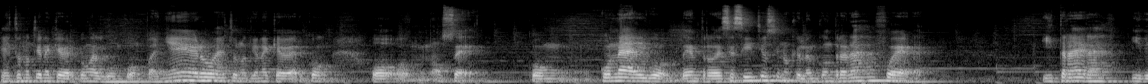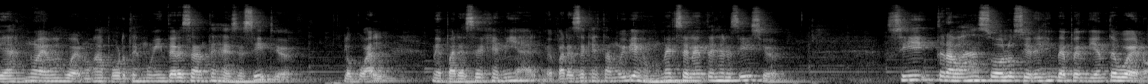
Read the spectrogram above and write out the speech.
Esto no tiene que ver con algún compañero, esto no tiene que ver con, o no sé, con, con algo dentro de ese sitio, sino que lo encontrarás afuera y traerás ideas nuevas, buenos aportes muy interesantes a ese sitio, lo cual me parece genial, me parece que está muy bien, es un excelente ejercicio. Si trabajas solo, si eres independiente, bueno,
